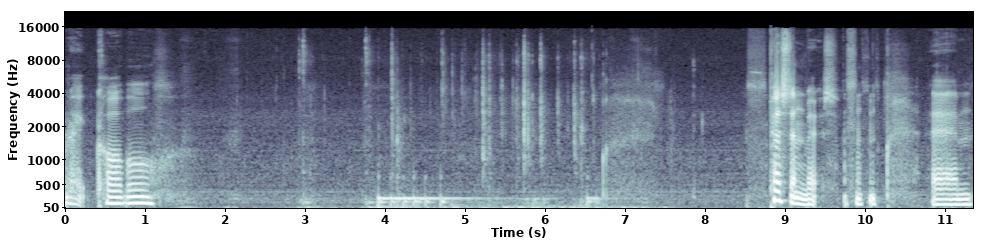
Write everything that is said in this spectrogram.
Right, cobble. Piston bits. um,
